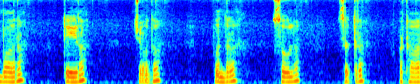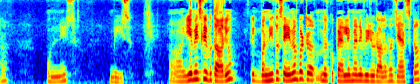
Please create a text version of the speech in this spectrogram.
बारह, तेरह, चौदह, पंद्रह, सोलह, सत्रह, अठारह, उन्नीस, बीस। ये मैं इसलिए बता रही हूँ कि बननी तो सेम है बट मेरे को पहले मैंने वीडियो डाला था जेंट्स का।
